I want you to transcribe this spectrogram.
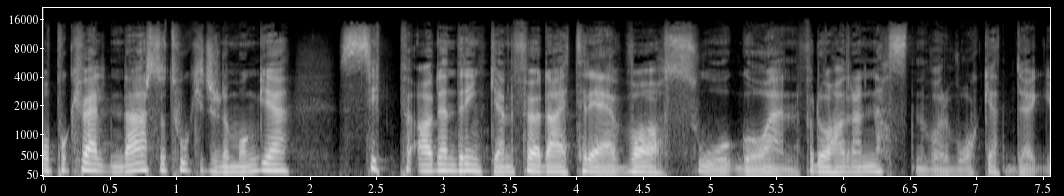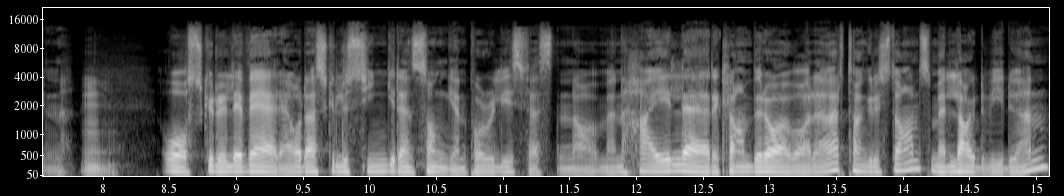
Og på kvelden der så tok ikke det mange sipp av den drinken før de tre var så gåen, for da hadde de nesten vært våke et døgn. Og skulle levere, og de skulle synge den sangen på releasefesten. da. Men hele reklamebyrået var der, Tangristan, som har lagd videoen.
